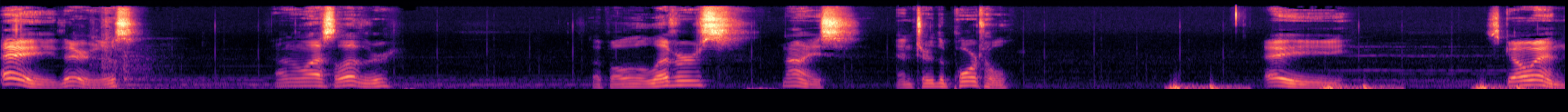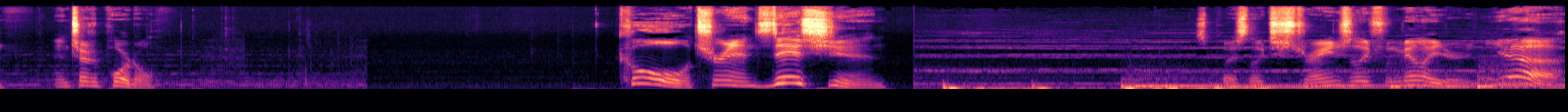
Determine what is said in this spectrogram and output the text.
Hey, there it is. On the last lever. Up all the levers. Nice. Enter the portal. Hey. Let's go in. Enter the portal. Cool transition. This place looks strangely familiar. Yeah.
